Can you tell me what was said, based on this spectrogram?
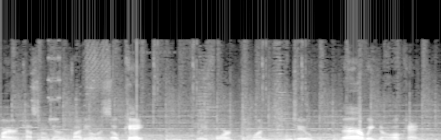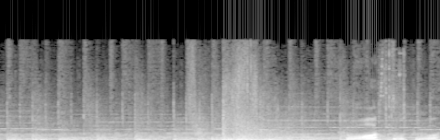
fire, and cast on Gladiolus. Okay. Three, four, one, two. There we go. Okay. Cool, cool, cool.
